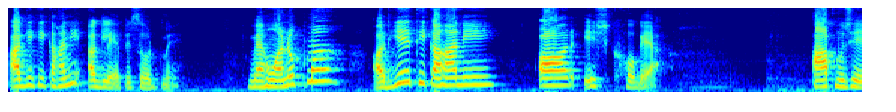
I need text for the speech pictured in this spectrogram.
आगे की कहानी अगले एपिसोड में। मैं हूँ अनुपमा, और ये थी कहानी, और इश्क हो गया। आप मुझे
